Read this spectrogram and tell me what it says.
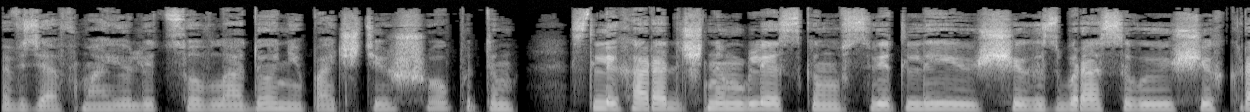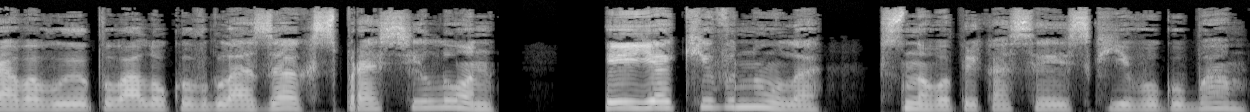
Взяв мое лицо в ладони почти шепотом, с лихорадочным блеском в светлеющих, сбрасывающих кровавую поволоку в глазах, спросил он, и я кивнула, снова прикасаясь к его губам,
